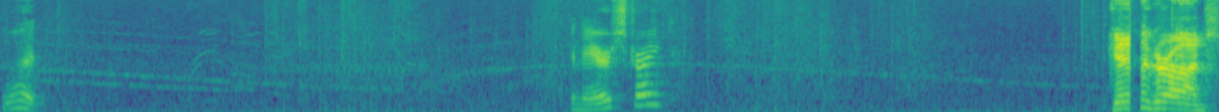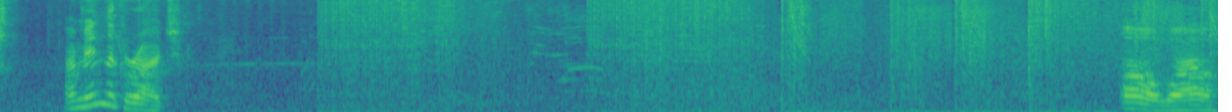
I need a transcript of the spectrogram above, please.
What? An airstrike? Get in the garage. I'm in the garage. Oh, wow.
